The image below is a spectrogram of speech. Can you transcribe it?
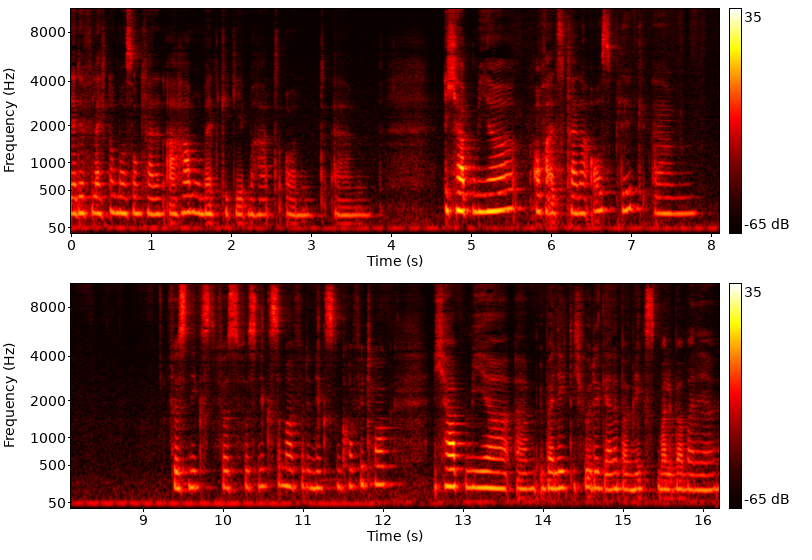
der dir vielleicht nochmal so einen kleinen Aha-Moment gegeben hat. Und ähm, ich habe mir auch als kleiner Ausblick ähm, fürs, nächst, fürs, fürs nächste Mal, für den nächsten Coffee Talk, ich habe mir ähm, überlegt, ich würde gerne beim nächsten Mal über meine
